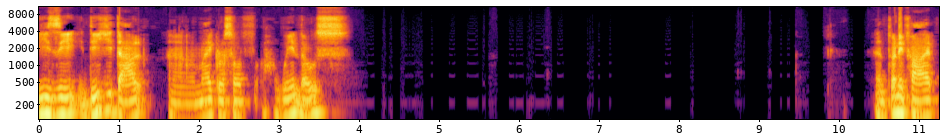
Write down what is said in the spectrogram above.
Easy Digital uh, Microsoft Windows and 25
